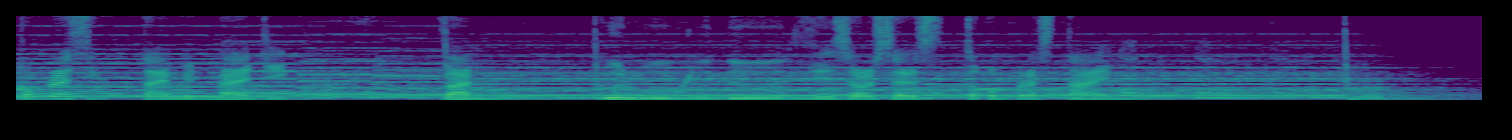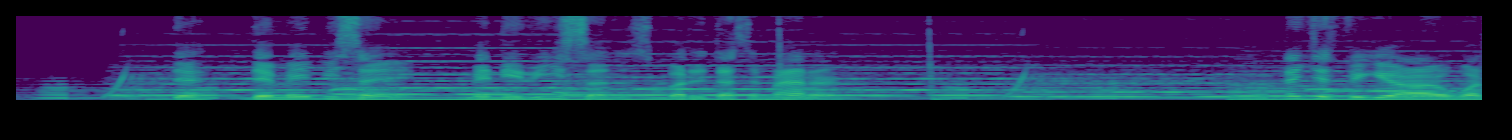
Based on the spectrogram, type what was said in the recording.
compressing time with magic. What good would do the sorcerers to compress time? There, there may be many reasons, but it doesn't matter. Let's just figure out what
